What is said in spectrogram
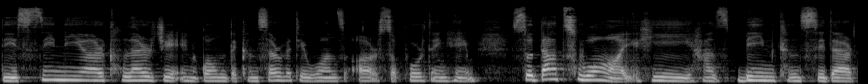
The senior clergy in Qom, the conservative ones, are supporting him. So that's why he has been considered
